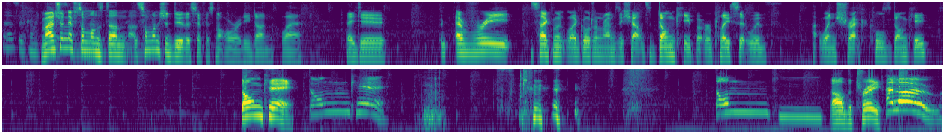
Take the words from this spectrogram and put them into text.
That's a Imagine if someone's done. Someone should do this if it's not already done. Where they do every segment where Gordon Ramsay shouts "donkey," but replace it with uh, when Shrek calls "donkey." Donkey. Donkey! Donkey! Oh, the tree. Hello!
